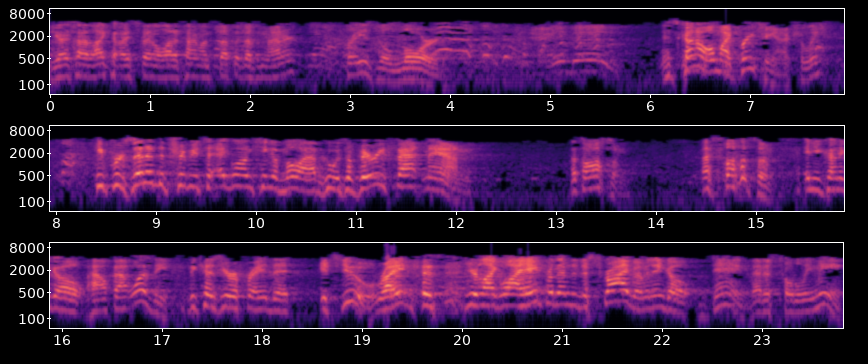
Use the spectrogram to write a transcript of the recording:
You guys I like how I spend a lot of time on stuff that doesn't matter? Praise the Lord. Amen. It's kind of all my preaching, actually. He presented the tribute to Eglon, king of Moab, who was a very fat man. That's awesome. That's awesome. And you kind of go, how fat was he? Because you're afraid that it's you, right? Because you're like, well, I hate for them to describe him and then go, dang, that is totally me.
